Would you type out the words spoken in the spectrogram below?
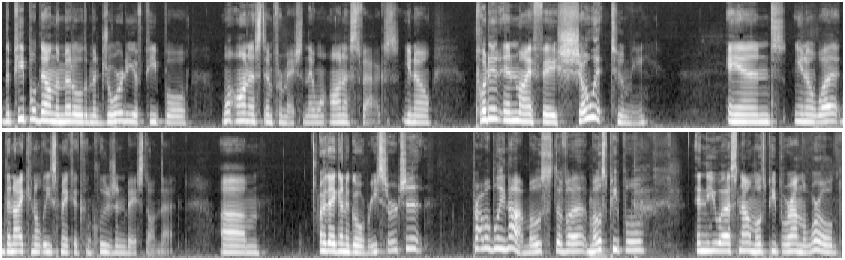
the people down the middle, the majority of people want honest information. They want honest facts. You know, put it in my face, show it to me, and you know what? Then I can at least make a conclusion based on that. Um, are they going to go research it? Probably not. Most of uh, most people in the U.S. now, most people around the world,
